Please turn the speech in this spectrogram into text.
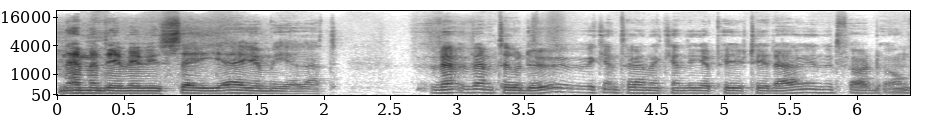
Nej, men det vi vill säga är ju mer att Vem, vem tror du, vilken tränare kan ligga pyrt till där enligt för, om,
